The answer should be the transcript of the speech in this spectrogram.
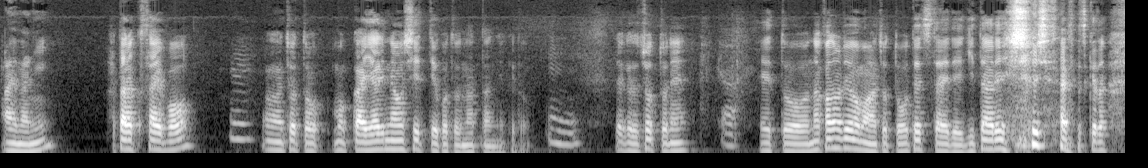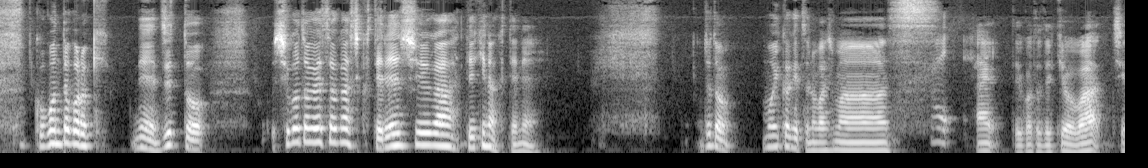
あれ何？働く細胞？うん。うん、ちょっともう一回やり直しっていうことになったんだけど。うん。だけどちょっとね。えっと、中野龍馬はちょっとお手伝いでギター練習してたんですけど、ここのところきね、ずっと仕事が忙しくて練習ができなくてね、ちょっともう1ヶ月伸ばします。はい。はい。ということで今日は違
